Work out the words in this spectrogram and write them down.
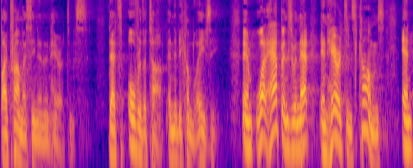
by promising an inheritance? That's over the top and they become lazy. And what happens when that inheritance comes and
